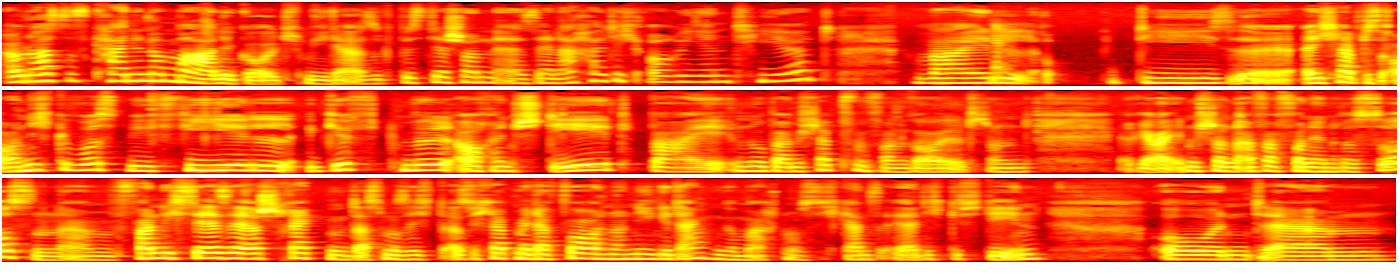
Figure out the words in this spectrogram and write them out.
Aber du hast jetzt keine normale Goldschmiede. Also du bist ja schon äh, sehr nachhaltig orientiert, weil diese, ich habe das auch nicht gewusst, wie viel Giftmüll auch entsteht bei nur beim Schöpfen von Gold und rein schon einfach von den Ressourcen. Ähm, fand ich sehr, sehr erschreckend, dass man sich, also ich habe mir davor auch noch nie Gedanken gemacht, muss ich ganz ehrlich gestehen. Und ähm,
